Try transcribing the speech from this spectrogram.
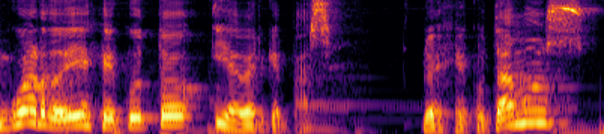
Guardo y ejecuto y a ver qué pasa. Lo ejecutamos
